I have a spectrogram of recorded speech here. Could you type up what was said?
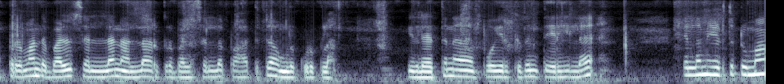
அப்புறமா அந்த பல்ப்ஸ் எல்லாம் நல்லா இருக்கிற பல்ப்ஸ் எல்லாம் பார்த்துட்டு அவங்களுக்கு கொடுக்கலாம். இதில் எத்தனை போயிருக்குதுன்னு தெரியல. எல்லாமே எடுத்துட்டோமா?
